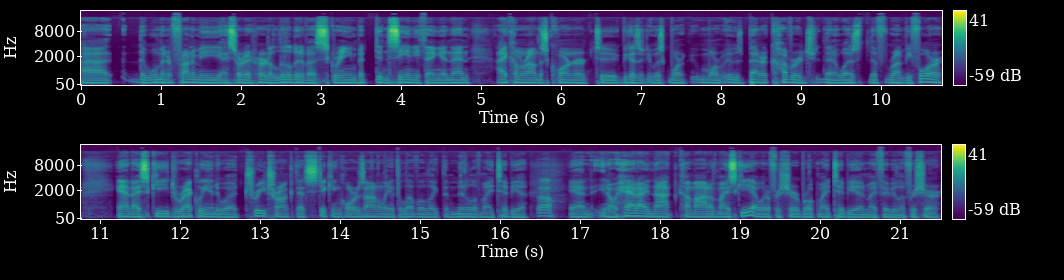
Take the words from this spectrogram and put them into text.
uh, the woman in front of me, I sort of heard a little bit of a scream, but didn't see anything. And then I come around this corner to because it was more more it was better coverage than it was the run before, and I ski directly into a tree trunk that's sticking horizontally at the level of like the middle of my tibia. Oh. And you know, had I not come out of my ski, I would have for sure broke my tibia and my fibula for sure.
